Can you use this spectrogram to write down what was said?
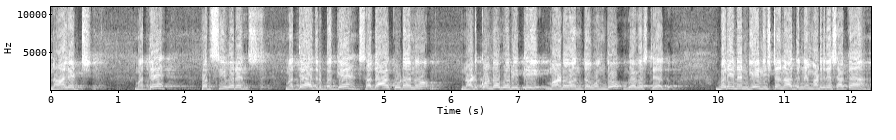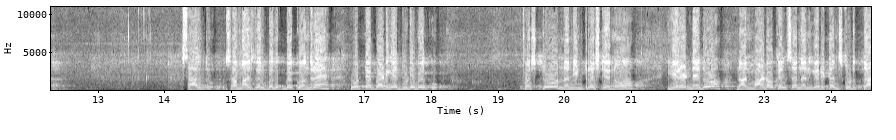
ನಾಲೆಡ್ಜ್ ಮತ್ತೆ ಪರ್ಸಿವರೆನ್ಸ್ ಮತ್ತೆ ಅದ್ರ ಬಗ್ಗೆ ಸದಾ ಕೂಡ ನಡ್ಕೊಂಡು ಹೋಗೋ ರೀತಿ ಮಾಡುವಂಥ ಒಂದು ವ್ಯವಸ್ಥೆ ಅದು. ಬರೀ ನನಗೇನು ಇಷ್ಟನೋ ಅದನ್ನೇ ಮಾಡಿದ್ರೆ ಸಾಕಾ? ಸಾಲದು. ಸಮಾಜದಲ್ಲಿ ಬದುಕಬೇಕು ಅಂದರೆ ಹೊಟ್ಟೆಪಾಡಿಗೆ ದುಡಿಬೇಕು. ಫಸ್ಟು ನನ್ನ ಇಂಟ್ರೆಸ್ಟ್ ಏನು? ಎರಡನೇದು, ನಾನು ಮಾಡೋ ಕೆಲಸ ನನಗೆ ರಿಟರ್ನ್ಸ್ ಕೊಡುತ್ತಾ?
